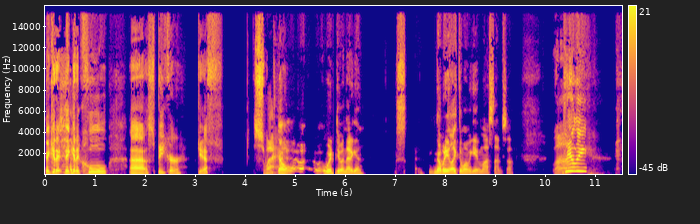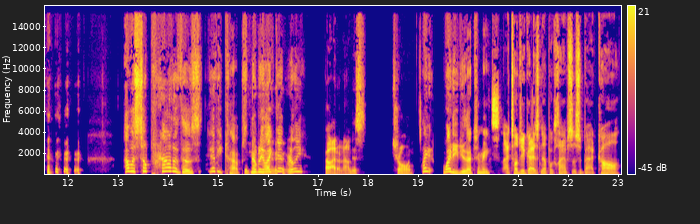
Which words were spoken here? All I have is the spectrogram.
They get a they get a cool uh, speaker GIF. Swag. So- Uh, we're doing that again. Nobody liked the one we gave him last time, so well, really, I was so proud of those Yeti cups. Nobody liked it, really. oh, I don't know. I'm just trolling. Why? Why do you do that to me, I told you guys nipple clamps was a bad call.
